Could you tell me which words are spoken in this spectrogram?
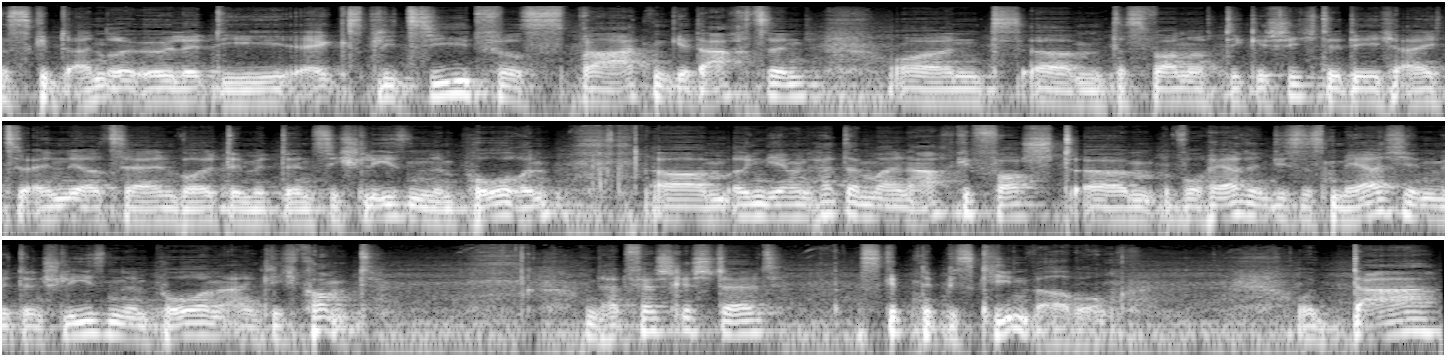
es gibt andere Öle, die explizit fürs Braten gedacht sind. Und ähm, das war noch die Geschichte, die ich eigentlich zu Ende erzählen wollte mit den sich schließenden Poren. Ähm, irgendjemand hat dann mal nachgeforscht, ähm, woher denn dieses Märchen mit den schließenden Poren eigentlich kommt. Und hat festgestellt, es gibt eine Biskin-Werbung. Und da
